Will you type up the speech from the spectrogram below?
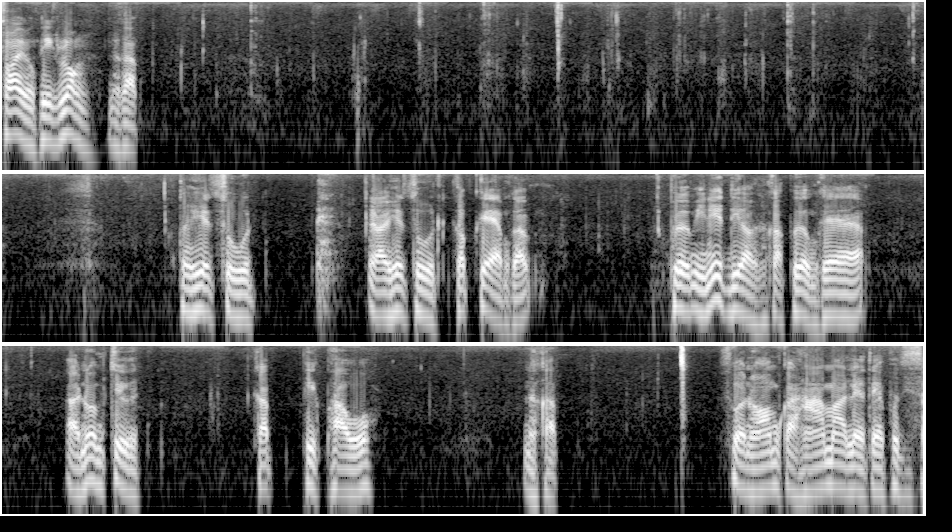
ซอยบักพริกล่องนะครับ เห็ดสูตรเห็ดสูตรกับแก้มครับ เพิ่มอีกนิดเดียวนะครับ เพิ่มแค่นมจืดกับพริกเผานะครับ ส่วนหอมก็หามาเลยแต่พุทธิไซ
